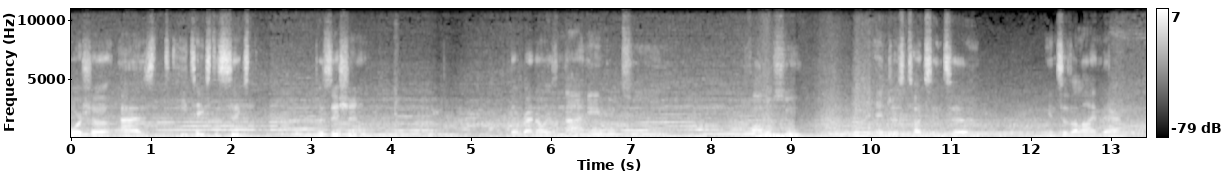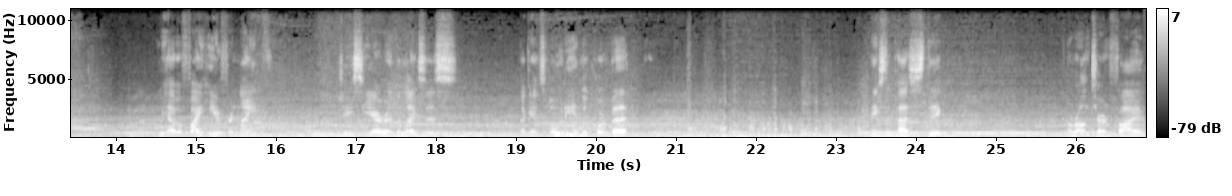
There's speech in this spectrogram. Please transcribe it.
Porsche as he takes the sixth position. The Renault is not able to follow suit and just tucks into into the line there. We have a fight here for ninth. Jay Sierra in the Lexus against Ody in the Corvette. Makes the pass stick around turn five.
